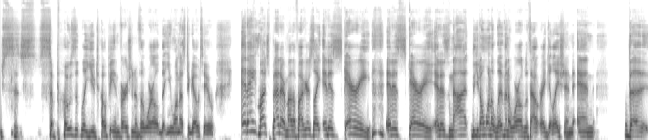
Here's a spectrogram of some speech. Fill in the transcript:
s- supposedly utopian version of the world that you want us to go to it ain't much better, motherfuckers. Like it is scary. It is scary. It is not, you don't want to live in a world without regulation. And the,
